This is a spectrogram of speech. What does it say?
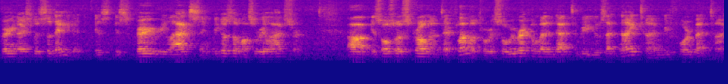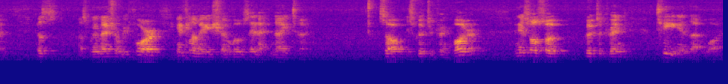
very nicely sedated. It's, it's very relaxing because of muscle relaxer. Uh, it's also a strong anti-inflammatory, so we recommend that to be used at nighttime before bedtime. Because, as we mentioned before, inflammation moves in at nighttime. So it's good to drink water, and it's also good to drink tea in that water.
